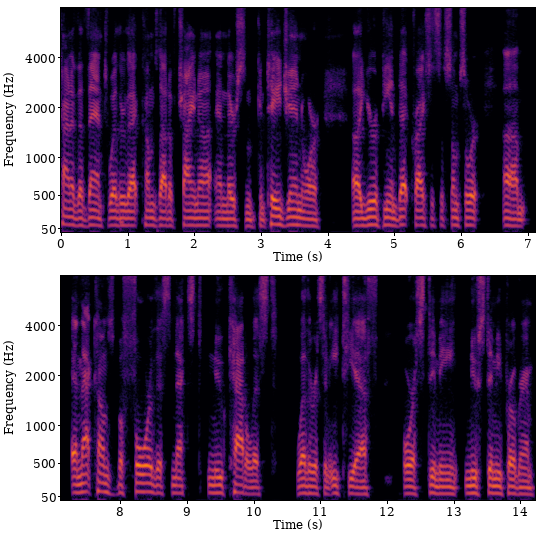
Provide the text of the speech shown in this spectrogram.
kind of event, whether that comes out of China and there's some contagion or a European debt crisis of some sort, um, and that comes before this next new catalyst, whether it's an ETF or a stimmy new stimmy program,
